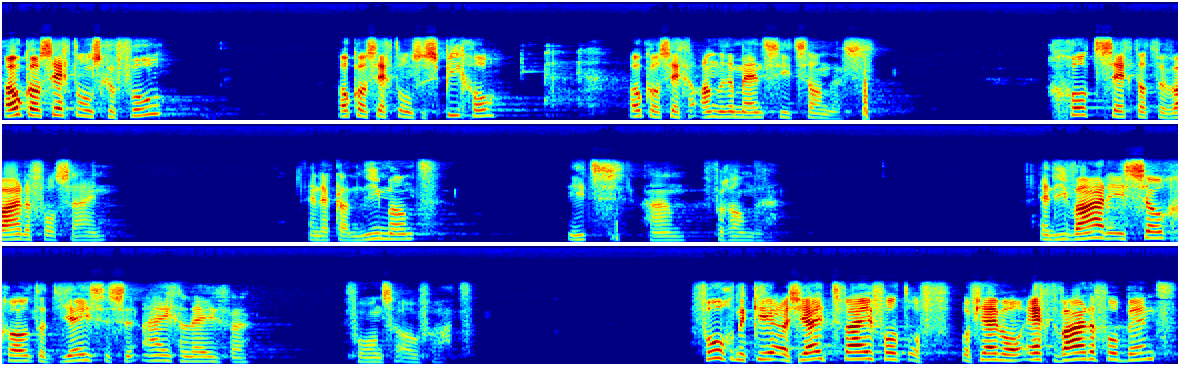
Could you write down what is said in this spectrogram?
Ook al zegt ons gevoel, ook al zegt onze spiegel, ook al zeggen andere mensen iets anders. God zegt dat we waardevol zijn. En daar kan niemand iets aan veranderen. En die waarde is zo groot dat Jezus zijn eigen leven voor ons over had. Volgende keer als jij twijfelt of, of jij wel echt waardevol bent,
